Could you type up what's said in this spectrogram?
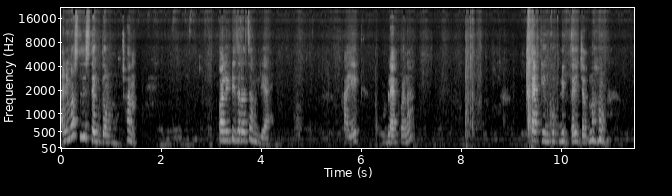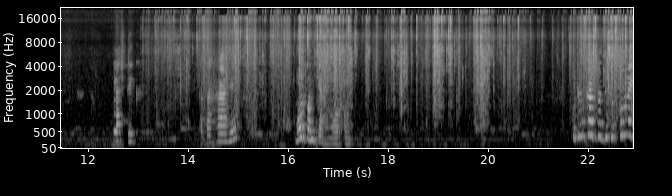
आणि मस्त दिसते एकदम छान. क्वालिटी जरा चांगली आहे. हा एक ब्लॅक वाला. पॅकिंग खूप निघतं ह्याच्यात ना प्लास्टिक. आता हा आहे मोरपंखी आहे मोरपंखी. कुठून काढतात दिसत पण नाही.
